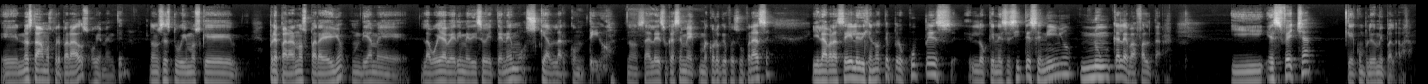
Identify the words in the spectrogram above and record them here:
Eh, no estábamos preparados, obviamente. Entonces tuvimos que prepararnos para ello. Un día me la voy a ver y me dice, oye, tenemos que hablar contigo. No, sale de su casa, me, me acuerdo que fue su frase. Y la abracé y le dije, no te preocupes, lo que necesite ese niño nunca le va a faltar. Y es fecha que he cumplido mi palabra.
